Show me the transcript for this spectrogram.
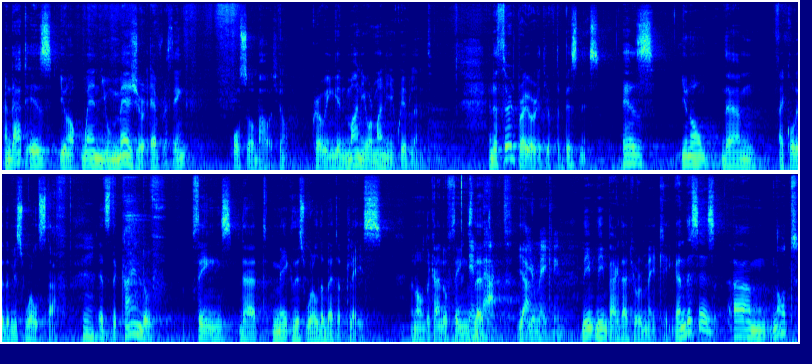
And that is you know, when you measure everything, also about you know, growing in money or money equivalent. And the third priority of the business is, you know, the, um, I call it the Miss World stuff. Mm. It's the kind of things that make this world a better place you know the kind of things impact that, yeah, that you're making. The, the, impact that you're making. And this is um, not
